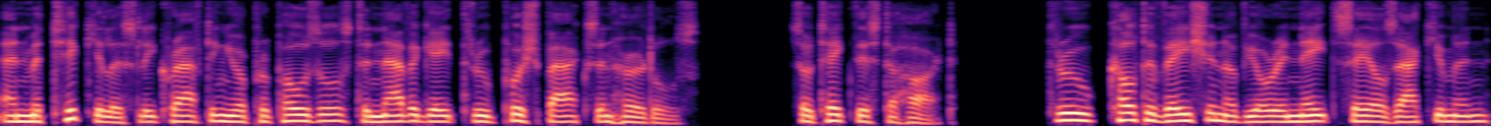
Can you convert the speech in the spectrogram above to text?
and meticulously crafting your proposals to navigate through pushbacks and hurdles. So take this to heart. Through cultivation of your innate sales acumen,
